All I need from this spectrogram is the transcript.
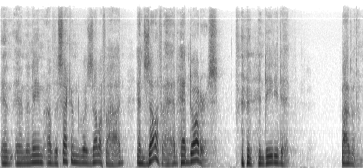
and, and the name of the second was Zelophehad. And Zelophehad had daughters. Indeed, he did. Five of them.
